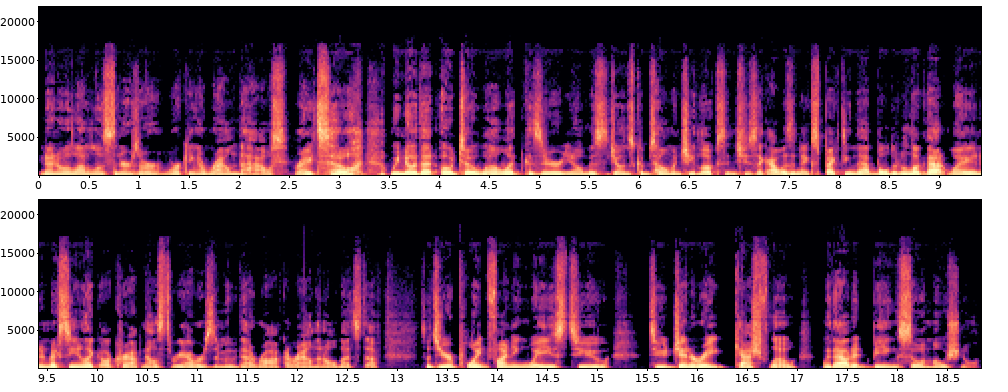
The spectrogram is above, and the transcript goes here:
you know, I know a lot of listeners are working around the house, right? So we know that Oto well because they're, you know, Mrs. Jones comes home and she looks and she's like, I wasn't expecting that boulder to look that way. And the next thing you're like, oh crap, now it's three hours to move that rock around and all that stuff. So to your point, finding ways to, to generate cash flow without it being so emotional.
